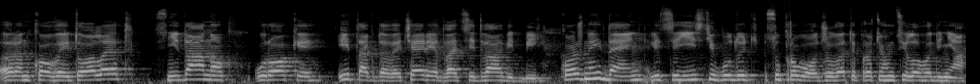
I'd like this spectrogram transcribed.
ранковий туалет, сніданок, уроки і так до вечері 22 відбій. Кожний день ліцеїстів будуть супроводжувати протягом цілого дня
